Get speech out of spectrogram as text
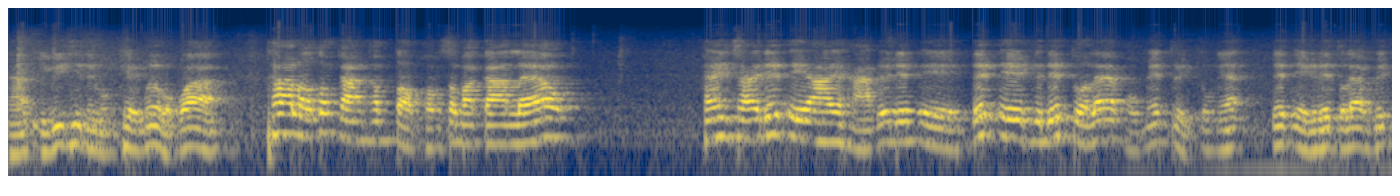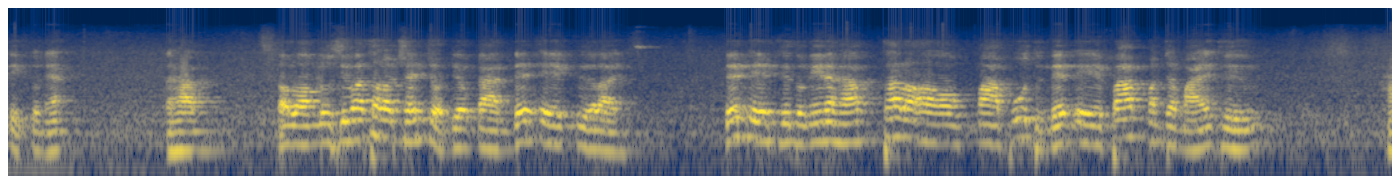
นะอีกวิธีหนึ่งของเคมเมอร์บอกว่า ถ้าเราต้องการคำตอบของสมการแล้ว ให้ใช้เดฟ ai หารด้วยเดฟ a เดฟ a คือเดฟตัวแรกของเมตริกตรงเนี้เดฟ a คือเดฟตัวแรกของเมตริกตัวเนี้ยนะครับเราลองดูซิว่าถ้าเราใช้โจทย์เดียวกันเดฟ a คืออะไรเดฟ a คือตรงนี้นะครับ ถ้าเราเอามาพูดถึงเดฟ a ปั๊บมันจะหมายถึงห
